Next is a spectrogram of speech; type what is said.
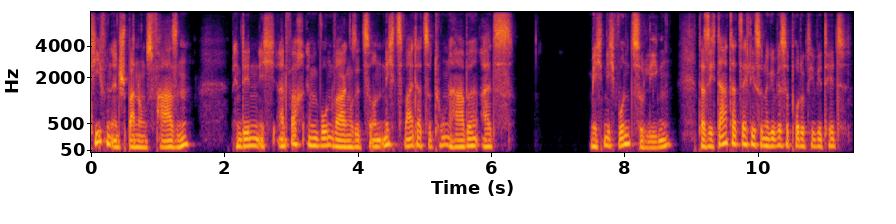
tiefen Entspannungsphasen, in denen ich einfach im Wohnwagen sitze und nichts weiter zu tun habe, als mich nicht wund zu liegen, dass ich da tatsächlich so eine gewisse Produktivität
